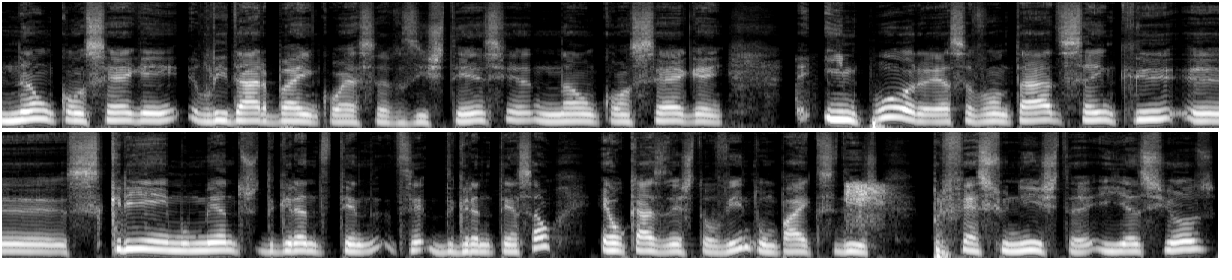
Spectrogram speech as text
não conseguem lidar bem com essa resistência, não conseguem impor essa vontade sem que eh, se criem momentos de grande, de grande tensão. É o caso deste ouvinte, um pai que se diz perfeccionista e ansioso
